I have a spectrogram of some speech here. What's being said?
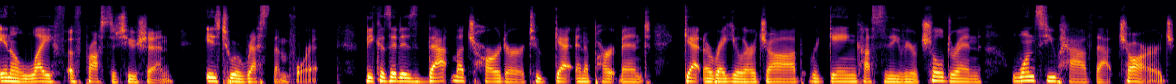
in a life of prostitution is to arrest them for it because it is that much harder to get an apartment, get a regular job, regain custody of your children once you have that charge.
